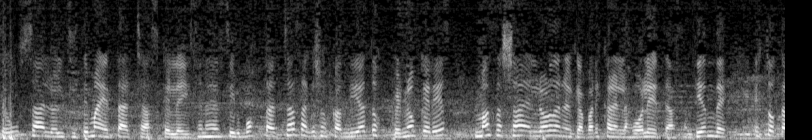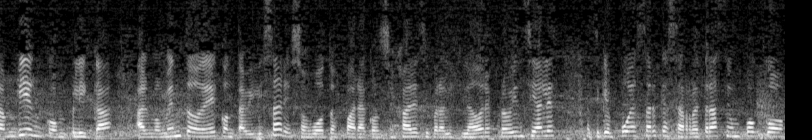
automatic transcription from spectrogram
se usa lo, el sistema de tachas que le dicen, es decir, vos tachás a aquellos candidatos que no querés más allá del orden en el que aparezcan en las boletas, ¿entiende? Esto también complica al momento de contabilizar esos votos para concejales y para legisladores provinciales, así que puede ser que se retrase un poco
